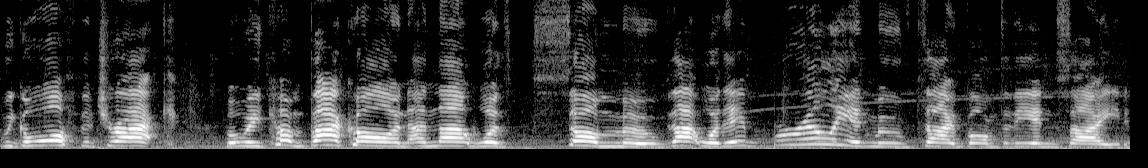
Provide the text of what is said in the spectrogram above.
we go off the track. But we come back on, and that was some move. That was a brilliant move, dive bomb to the inside.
